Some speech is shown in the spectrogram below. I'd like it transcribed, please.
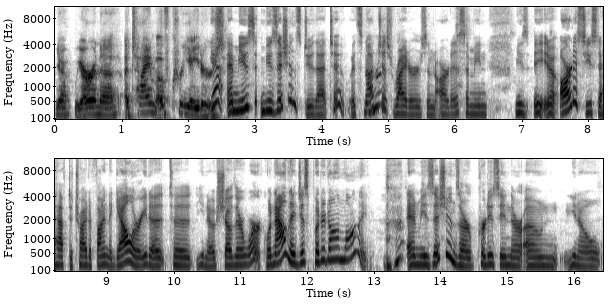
yeah we are in a, a time of creators yeah and mus- musicians do that too it's not Mhm. just writers and artists i mean mus- you know, artists used to have to try to find a gallery to to you know show their work well now they just put it online Mhm. and musicians are producing their own you know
